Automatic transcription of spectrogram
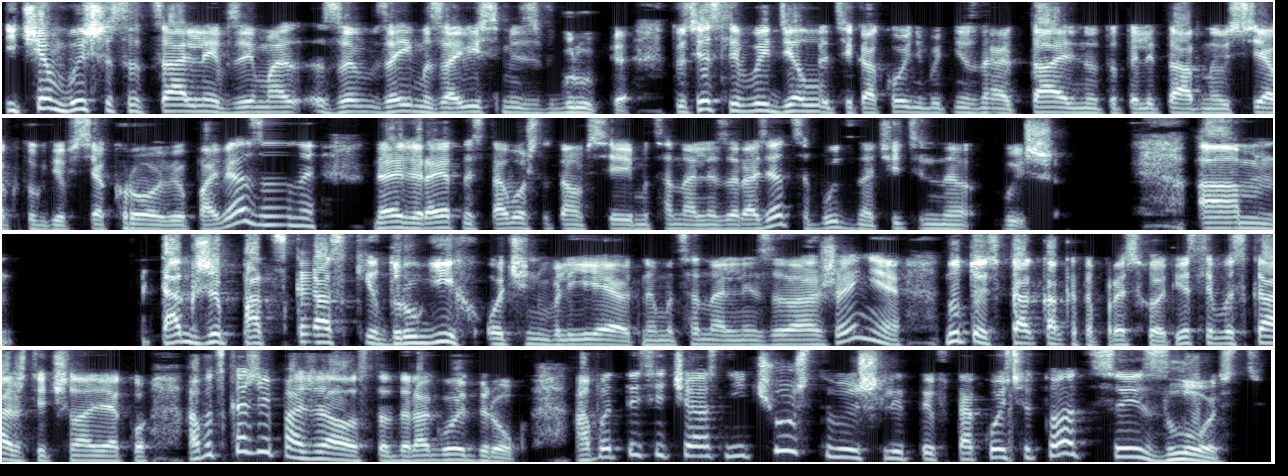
И чем выше социальная взаимо вза взаимозависимость в группе. То есть если вы делаете какую-нибудь, не знаю, тайную тоталитарную секту, где все кровью повязаны, да, вероятность того, что там все эмоционально заразятся, будет значительно выше. Um, также подсказки других очень влияют на эмоциональные заражения. Ну, то есть как, как это происходит? Если вы скажете человеку, а вот скажи, пожалуйста, дорогой друг, а вот ты сейчас не чувствуешь ли ты в такой ситуации злость?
